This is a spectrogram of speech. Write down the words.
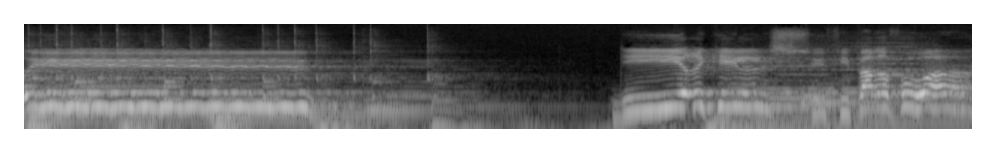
rue. Dire qu'il suffit parfois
